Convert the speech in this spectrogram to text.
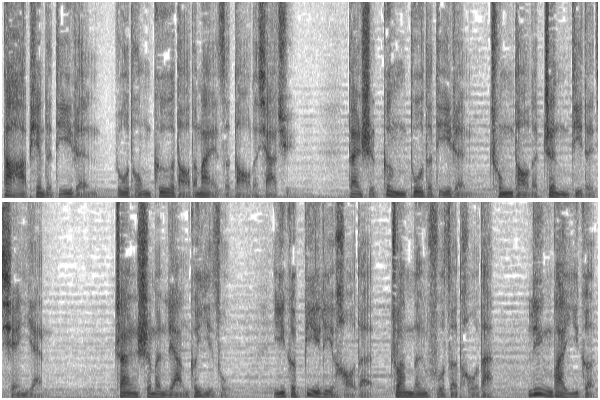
大片的敌人如同割倒的麦子倒了下去。但是更多的敌人冲到了阵地的前沿，战士们两个一组，一个臂力好的专门负责投弹，另外一个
